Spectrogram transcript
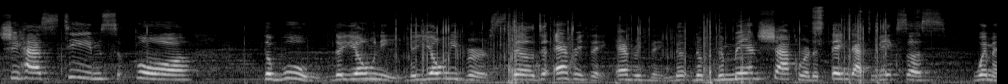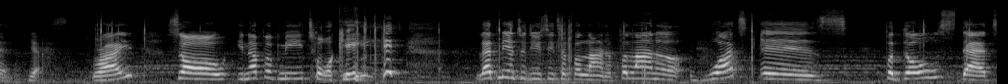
she has steams for the womb, the yoni, the yoniverse, the, the everything, everything, the, the, the main chakra, the thing that makes us women, Yes. right? So enough of me talking. Let me introduce you to Falana. Falana, what is for those that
